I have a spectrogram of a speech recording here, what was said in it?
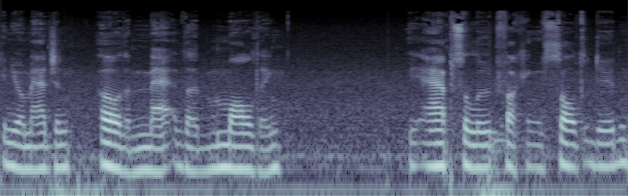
Can you imagine? Oh, the ma- the molding. The absolute fucking salt, dude.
